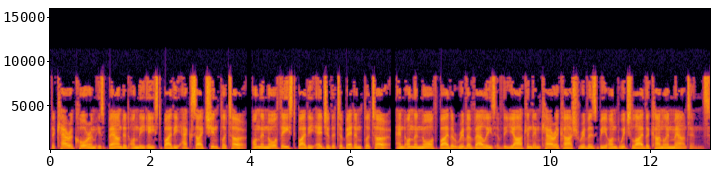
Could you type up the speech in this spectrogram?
The Karakoram is bounded on the east by the Aksai Chin Plateau, on the northeast by the edge of the Tibetan Plateau, and on the north by the river valleys of the Yarkand and Karakash rivers beyond which lie the Kunlun Mountains.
